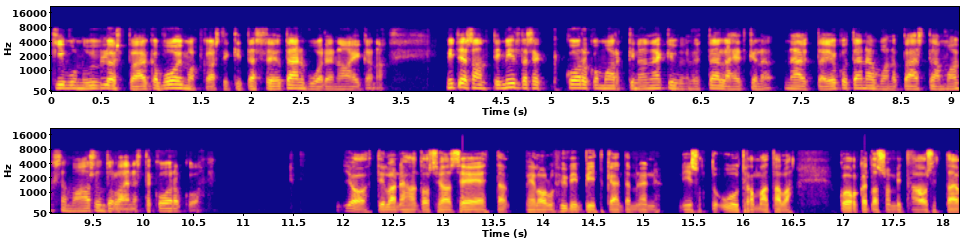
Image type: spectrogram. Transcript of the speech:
kivunut ylöspäin aika voimakkaastikin tässä jo tämän vuoden aikana. Miten Santti, miltä se korkomarkkina näkymä nyt tällä hetkellä näyttää? Joko tänä vuonna päästään maksamaan asuntolainasta korkoa? Joo, tilannehan on tosiaan se, että meillä on ollut hyvin pitkään tämmöinen niin sanottu ultramatala korkotaso, mitä on osittain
